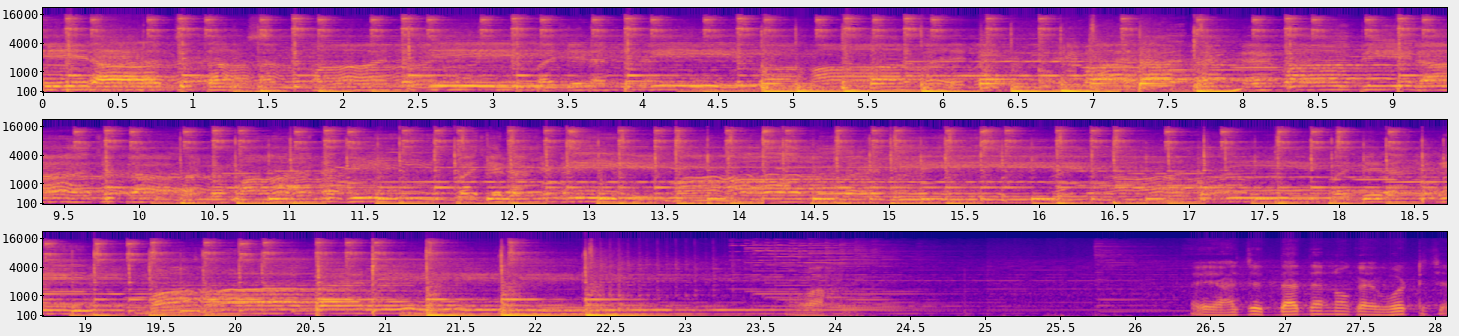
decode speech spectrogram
જે રાજતા સન્માનજી બજરંગી મહાબલી મારા ખંડમાં બિરાજતા હનુમાનજી બજરંગી મહાબલી બજરંગી આજે દાદાનો કાંઈ વટ છે?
